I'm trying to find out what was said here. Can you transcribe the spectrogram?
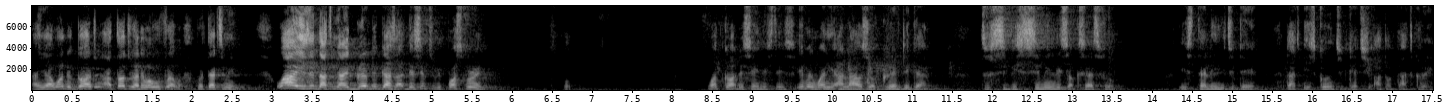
And you are wondering, God, I thought you were the one who protects me. Why is it that my grave diggers, they seem to be prospering? What God is saying is this even when He allows your grave digger to be seemingly successful, He's telling you today that He's going to get you out of that grave.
